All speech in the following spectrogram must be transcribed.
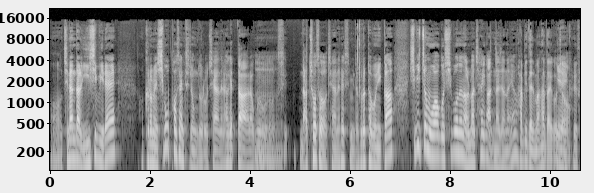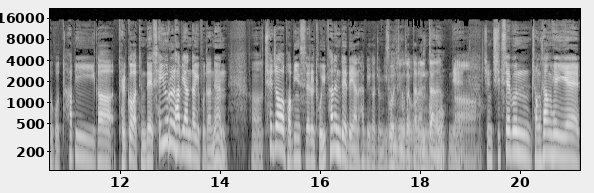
어, 지난달 20일에 그러면 15% 정도로 제안을 하겠다라고 음. 스- 낮춰서 제안을 했습니다. 그렇다 보니까 12.5하고 15는 얼마 차이가 안 나잖아요. 합의될 만하다 이거죠. 예, 그래서 곧 합의가 될 것 같은데 세율을 합의한다기보다는 어, 최저 법인세를 도입하는 데 대한 합의가 좀 이루어질 것 같다는 일단은 거고. 예. 어, 지금 G7 정상회의에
